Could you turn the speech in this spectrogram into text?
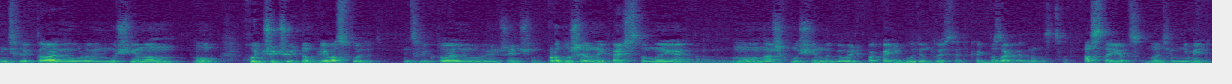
интеллектуальный уровень мужчин, он, ну, хоть чуть-чуть, но превосходит интеллектуальный уровень женщин. Про душевные качества мы, ну, наших мужчин мы говорить пока не будем, то есть это как бы за кадром остается, но тем не менее.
